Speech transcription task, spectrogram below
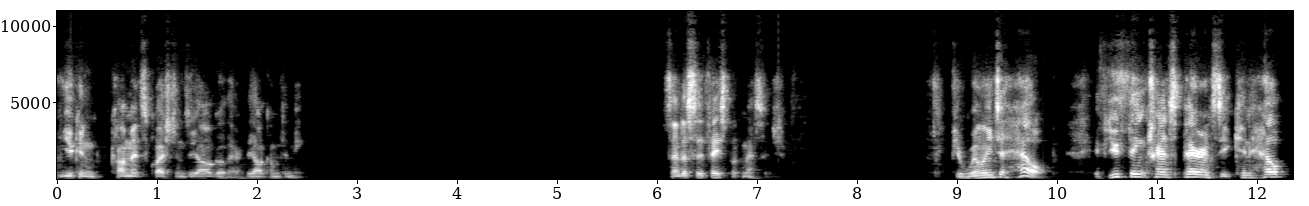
You can comments, questions, they all go there. They all come to me. Send us a Facebook message. If you're willing to help, if you think transparency can help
